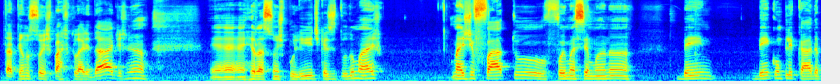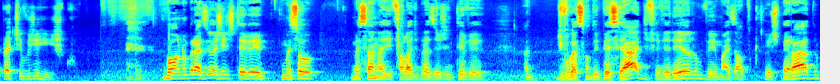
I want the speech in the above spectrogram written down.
está tendo suas particularidades, né? É, relações políticas e tudo mais. Mas, de fato, foi uma semana bem bem complicada para ativos de risco. Bom, no Brasil a gente teve, começou, começando aí a falar de Brasil, a gente teve a divulgação do IPCA de fevereiro, veio mais alto do que o esperado.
